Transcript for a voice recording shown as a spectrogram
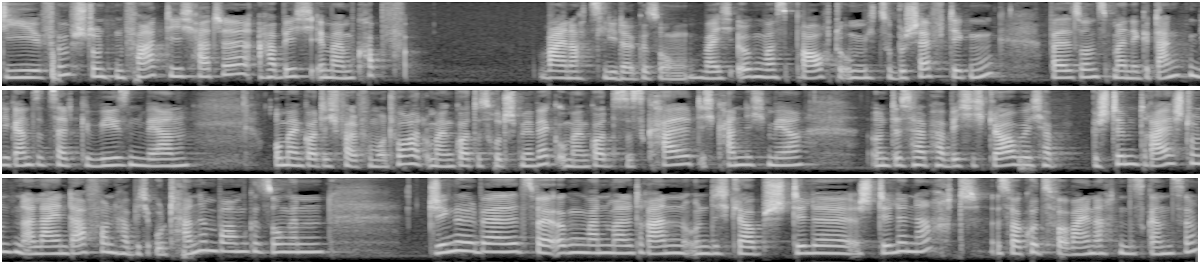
die fünf Stunden Fahrt, die ich hatte, habe ich in meinem Kopf Weihnachtslieder gesungen, weil ich irgendwas brauchte, um mich zu beschäftigen, weil sonst meine Gedanken die ganze Zeit gewesen wären, oh mein Gott, ich falle vom Motorrad, oh mein Gott, es rutscht mir weg, oh mein Gott, es ist kalt, ich kann nicht mehr. Und deshalb habe ich, ich glaube, ich habe bestimmt drei Stunden allein davon, habe ich O Tannenbaum gesungen, Jingle Bells war irgendwann mal dran und ich glaube Stille, Stille Nacht. Es war kurz vor Weihnachten das Ganze.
